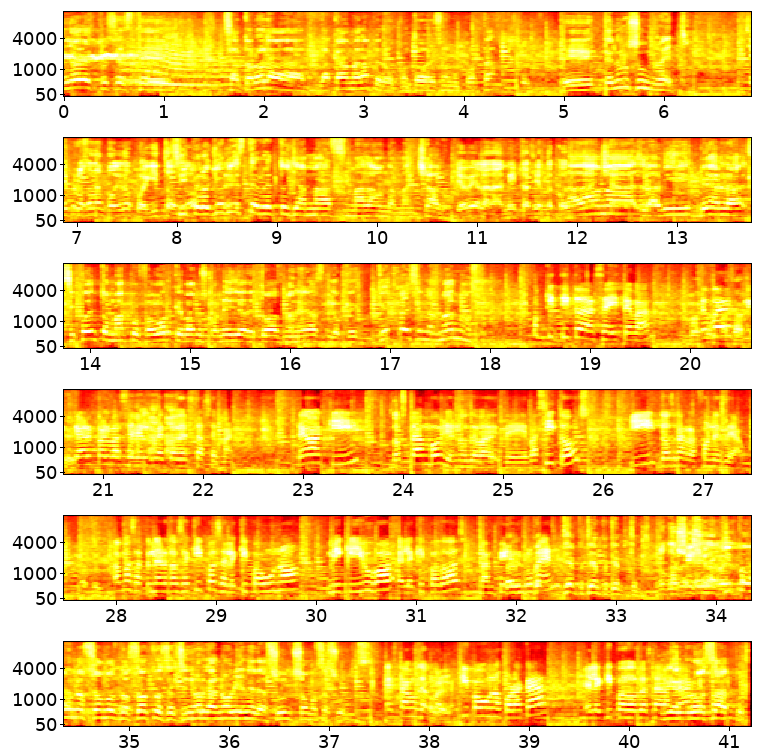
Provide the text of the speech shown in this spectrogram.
Señores, pues este. Se atoró la, la cámara, pero con todo eso no importa. Eh, tenemos un reto. Siempre nos andan poniendo jueguitos, Sí, ¿no? pero yo vi este reto ya más mala onda, manchado. Yo vi a la damita haciendo cosas La dama manchadas. la vi, véanla. Si pueden tomar, por favor, que vamos con ella de todas maneras. Lo que, ¿Qué traes en las manos? Un poquitito de aceite, ¿va? Te voy a explicar cuál va a ser el reto de esta semana. Tengo aquí dos tambos llenos de, va- de vasitos y dos garrafones de agua. Vamos a tener dos equipos, el equipo 1, Miki y Hugo, el equipo 2, Vampiro y Rubén. Tiempo, tiempo, tiempo, tiempo. Luego, El a ver, equipo uno somos nosotros, el señor ganó, viene de azul, somos azules. Estamos de acuerdo. Equipo 1 por acá, el equipo 2 va a estar Y acá. el rosa, pues.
